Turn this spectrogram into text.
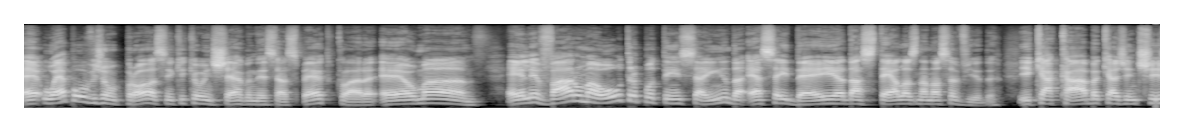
É, o Apple Vision Pro, assim, o que, que eu enxergo nesse aspecto, Clara, é uma é elevar uma outra potência ainda essa ideia das telas na nossa vida. E que acaba que a gente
